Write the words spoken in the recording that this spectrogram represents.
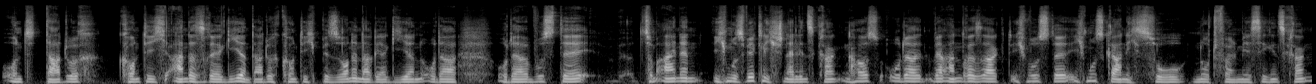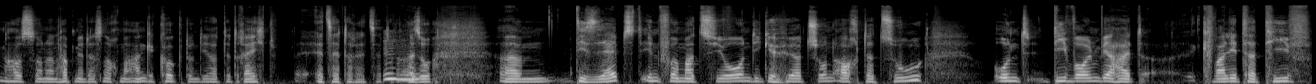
und dadurch konnte ich anders reagieren, dadurch konnte ich besonnener reagieren oder, oder wusste, zum einen, ich muss wirklich schnell ins Krankenhaus oder wer andere sagt, ich wusste, ich muss gar nicht so notfallmäßig ins Krankenhaus, sondern habe mir das nochmal angeguckt und ihr hattet recht, etc. etc. Mhm. Also ähm, die Selbstinformation, die gehört schon auch dazu und die wollen wir halt qualitativ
